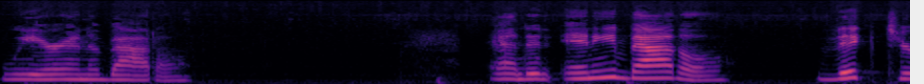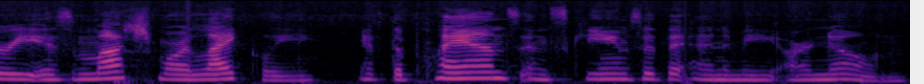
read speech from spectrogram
we are in a battle. And in any battle, victory is much more likely if the plans and schemes of the enemy are known.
